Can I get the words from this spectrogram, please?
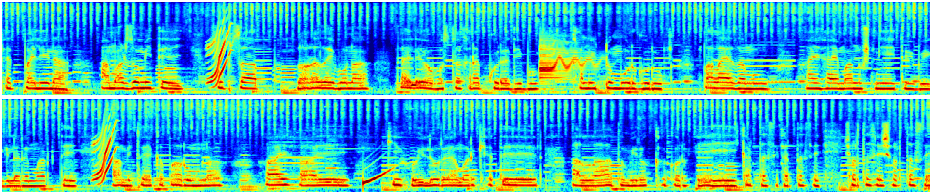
ক্ষেত পাইলি না। আমার জমিতেই চুপচাপ লড়া যাইব না, তাইলে অবস্থা খারাপ করে দিব। খালি একটু মোর গরুক পালায়া যামু। হাই হাই মানুষ নিয়েই তুই বইগুলারে মারতে। আমি তো একা পারুম না। হাই হাই কি হইল রে আমার ক্ষেতের? আল্লাহ, তুমি রক্ষা করো। এই কাটতাছে কাটতাছে, সরতাছে সরতাছে।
